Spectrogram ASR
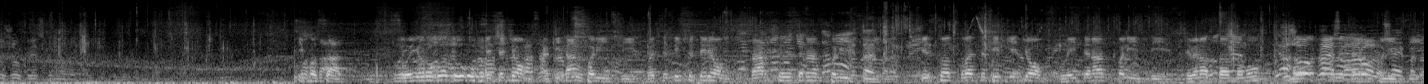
Служу українському народу. Ці посад. Свою роботу у 30 капітан поліції, 24 старший лейтенант поліції, 625 лейтенант поліції, 91 молодший лейтенант поліції.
